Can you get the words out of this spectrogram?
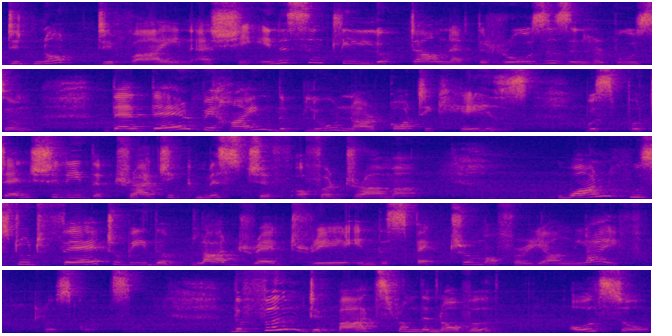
did not divine as she innocently looked down at the roses in her bosom that there behind the blue narcotic haze was potentially the tragic mischief of a drama, one who stood fair to be the blood red ray in the spectrum of her young life. The film departs from the novel also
